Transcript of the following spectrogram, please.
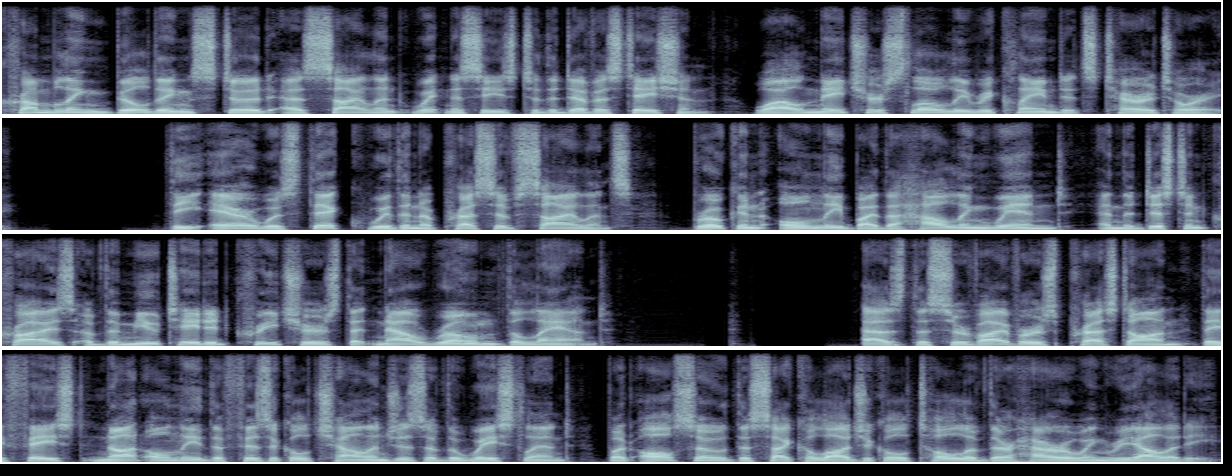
Crumbling buildings stood as silent witnesses to the devastation, while nature slowly reclaimed its territory. The air was thick with an oppressive silence, broken only by the howling wind and the distant cries of the mutated creatures that now roamed the land. As the survivors pressed on, they faced not only the physical challenges of the wasteland, but also the psychological toll of their harrowing reality.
